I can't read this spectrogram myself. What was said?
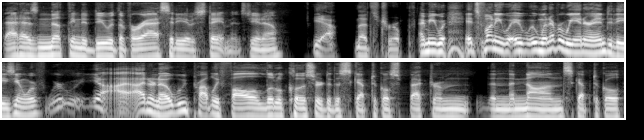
that has nothing to do with the veracity of his statements. You know. yeah that's true I mean, it's funny whenever we enter into these, you know, we're, we're you know, I, I don't know, we probably fall a little closer to the skeptical spectrum than the non-skeptical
